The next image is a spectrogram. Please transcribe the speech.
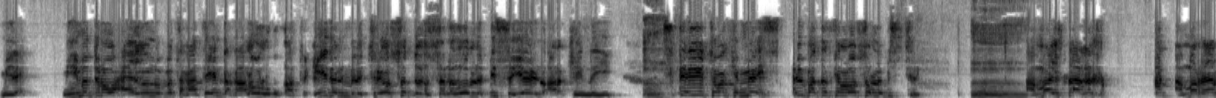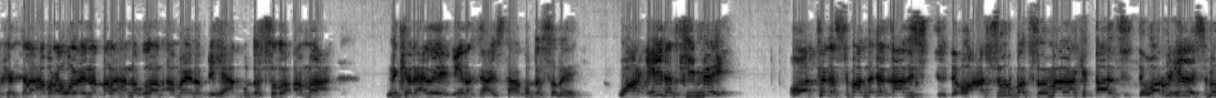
muhiimaduna waxay ahayd in mataqaantay in dhaqaalo lagu qaato. Ciidan military oo soddon sannadood la dhisayo aynu arkaynay. Sideed iyo tobanka mays baa dadka loo soo labisi jiray. Ama isaaqa ama reerkan kale habar awalayna dhale ha noqdaan ama ina bixi ha ku darsado ama ninkan xeday ciidanka haysta ha ku darsadee. Waar ciidankii mee oo tagas baad naga qaadi jirtay oo cashuur baad somaliland ka qaadi jirtay waar wixii laysma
